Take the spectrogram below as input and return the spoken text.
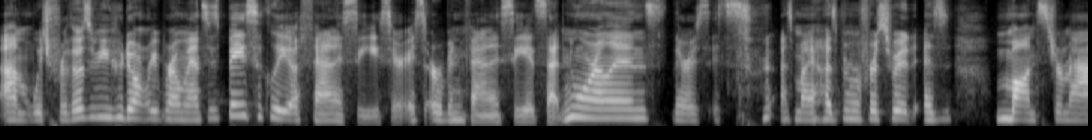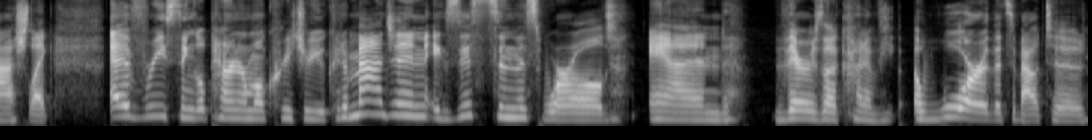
um, which for those of you who don't read romance is basically a fantasy series. It's urban fantasy. It's in New Orleans. There's it's as my husband refers to it as monster mash. Like every single paranormal creature you could imagine exists in this world, and there's a kind of a war that's about to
